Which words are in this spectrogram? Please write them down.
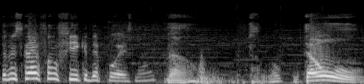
Você não escreve fanfic depois, né? Não. Tá louco? Então,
